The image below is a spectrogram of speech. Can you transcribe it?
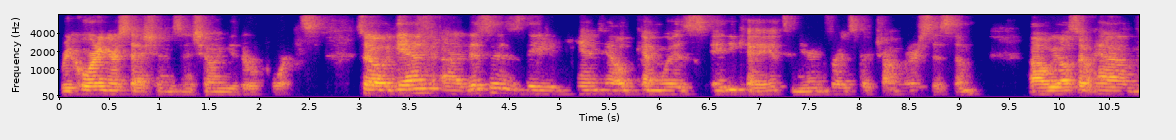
recording our sessions and showing you the reports. So again, uh, this is the handheld ChemWiz ADK. It's a near-infrared spectrometer system. Uh, we also have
